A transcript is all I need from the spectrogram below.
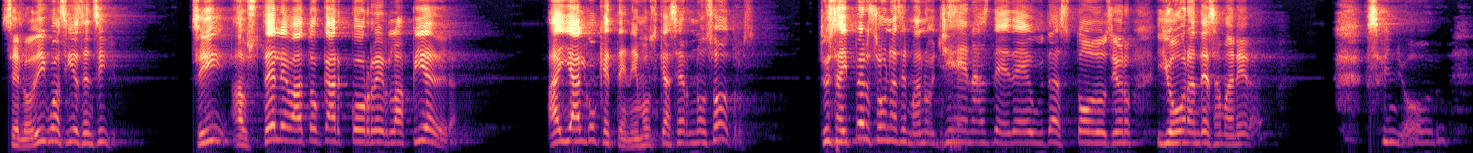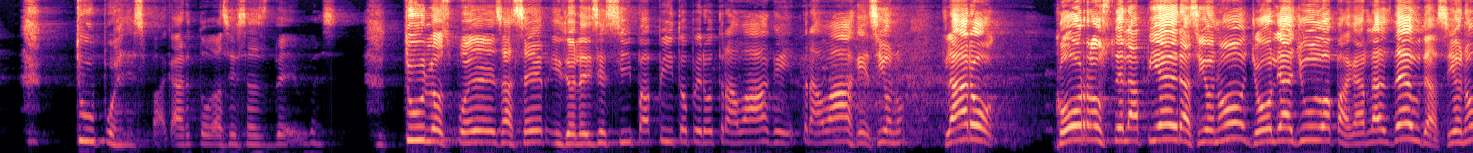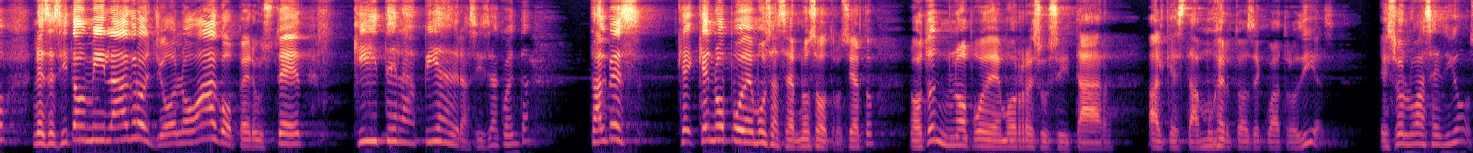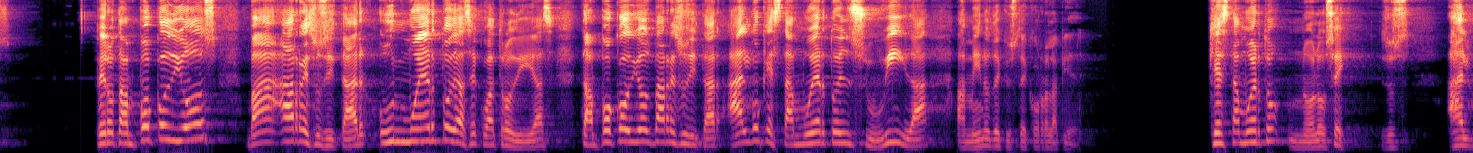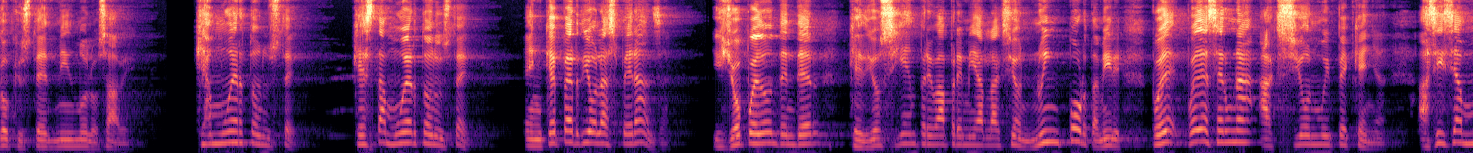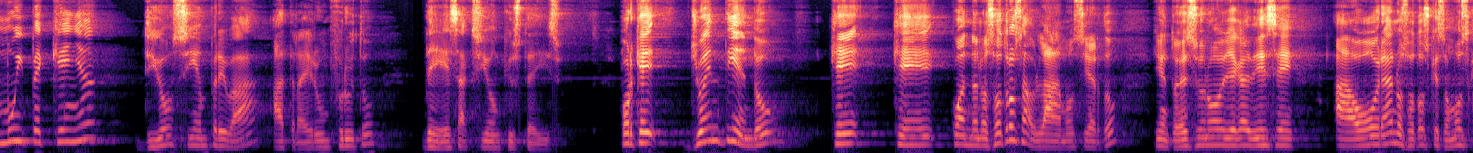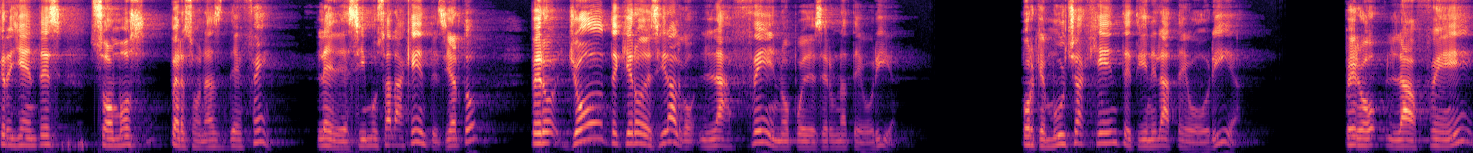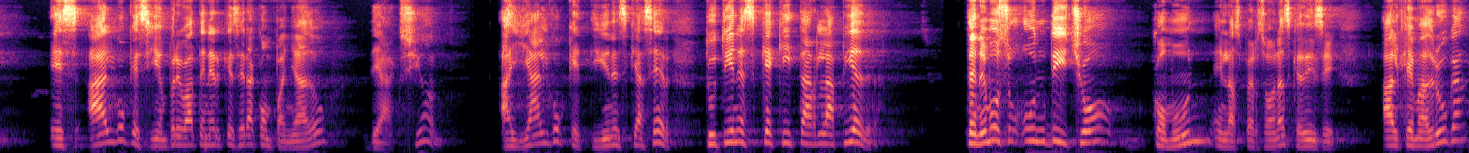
Se lo digo así de sencillo. ¿Sí? A usted le va a tocar correr la piedra. Hay algo que tenemos que hacer nosotros. Entonces hay personas, hermano, llenas de deudas, todos, Y oran de esa manera. Señor, tú puedes pagar todas esas deudas. Tú los puedes hacer. Y Dios le dice, sí, papito, pero trabaje, trabaje, ¿sí o no? Claro, Corra usted la piedra, ¿sí o no? Yo le ayudo a pagar las deudas, ¿sí o no? Necesita un milagro, yo lo hago, pero usted quite la piedra, ¿sí se da cuenta? Tal vez, ¿qué, no podemos hacer nosotros, cierto? Nosotros no podemos resucitar al que está muerto hace cuatro días. Eso lo hace Dios. Pero tampoco Dios va a resucitar un muerto de hace cuatro días. Tampoco Dios va a resucitar algo que está muerto en su vida a menos de que usted corra la piedra. ¿Qué está muerto? No lo sé. Eso es algo que usted mismo lo sabe. ¿Qué ha muerto en usted? ¿Qué está muerto en usted? ¿En qué perdió la esperanza? Y yo puedo entender que Dios siempre va a premiar la acción. No importa, mire, puede, puede ser una acción muy pequeña. Así sea muy pequeña, Dios siempre va a traer un fruto de esa acción que usted hizo. Porque yo entiendo que, que cuando nosotros hablamos, ¿cierto? Y entonces uno llega y dice, ahora nosotros que somos creyentes somos personas de fe. Le decimos a la gente, ¿cierto? Pero yo te quiero decir algo, la fe no puede ser una teoría. Porque mucha gente tiene la teoría. Pero la fe es algo que siempre va a tener que ser acompañado de acción. Hay algo que tienes que hacer. Tú tienes que quitar la piedra. Tenemos un dicho común en las personas que dice, al que madruga,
